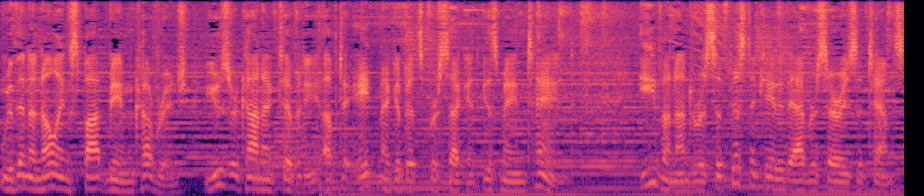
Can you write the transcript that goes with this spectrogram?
Within a nulling spot beam coverage, user connectivity up to 8 megabits per second is maintained, even under a sophisticated adversary's attempts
